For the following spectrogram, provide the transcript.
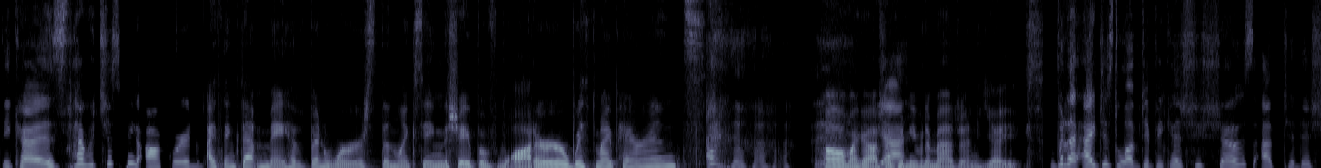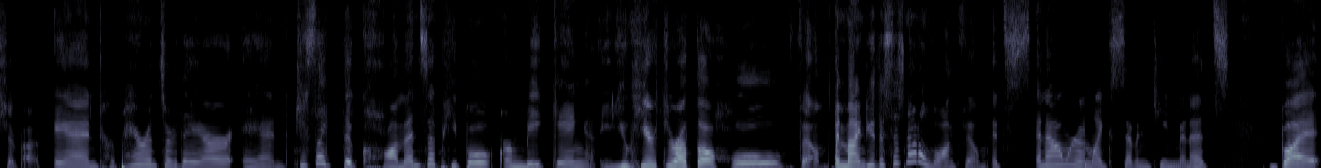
because that would just be awkward. I think that may have been worse than like seeing the shape of water with my parents. Oh my gosh, I couldn't even imagine. Yikes. But I, I just loved it because she shows up to this Shiva and her parents are there, and just like the comments that people are making, you hear throughout the whole film. And mind you, this is not a long film, it's an hour and like 17 minutes. But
